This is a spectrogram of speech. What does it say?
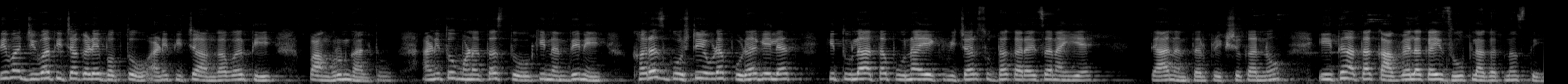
तेव्हा जीवा तिच्याकडे बघतो आणि तिच्या अंगावरती पांघरून घालतो. आणि तो म्हणत असतो की नंदिनी खरंच गोष्टी एवढ्या पुढ्या गेल्यात? की तुला आता पुन्हा एक विचारसुद्धा करायचा नाही आहे त्यानंतर प्रेक्षकांनो इथे आता काव्याला काही झोप लागत नसते.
